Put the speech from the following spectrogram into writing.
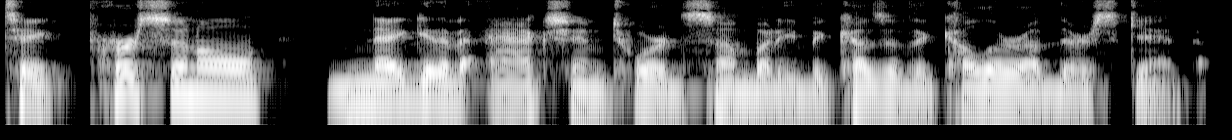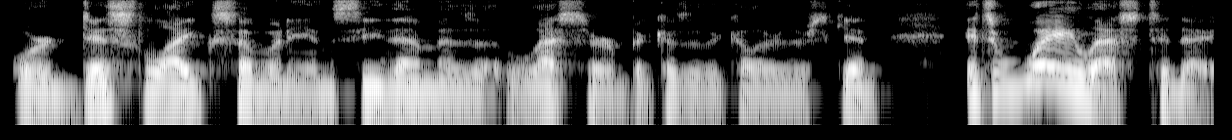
take personal negative action towards somebody because of the color of their skin or dislike somebody and see them as lesser because of the color of their skin. It's way less today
